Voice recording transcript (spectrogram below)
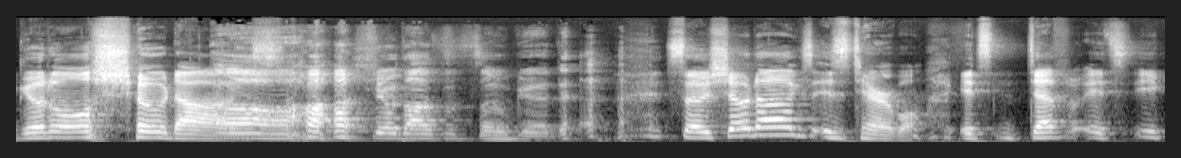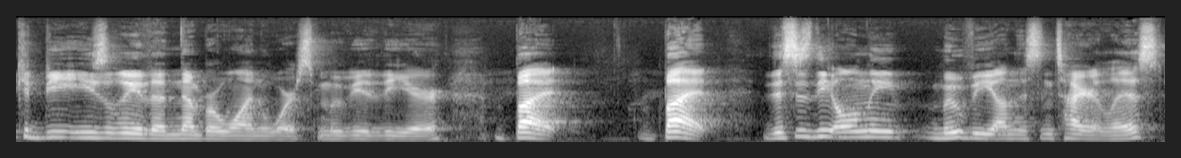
Good old show dogs. Oh, Show Dogs is so good. So show dogs is terrible. It's def it's it could be easily the number one worst movie of the year. But but this is the only movie on this entire list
